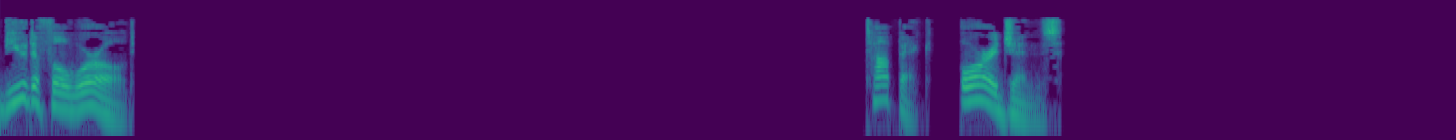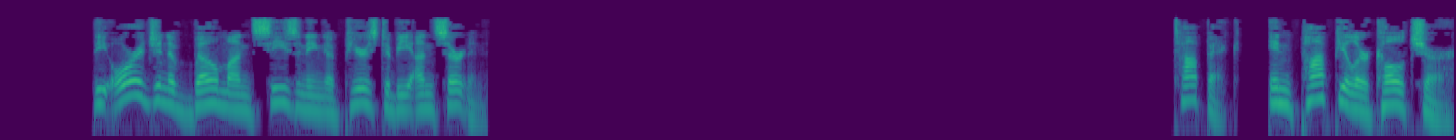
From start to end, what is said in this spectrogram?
beautiful world. Topic: Origins The origin of Beau Monde seasoning appears to be uncertain. In popular culture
